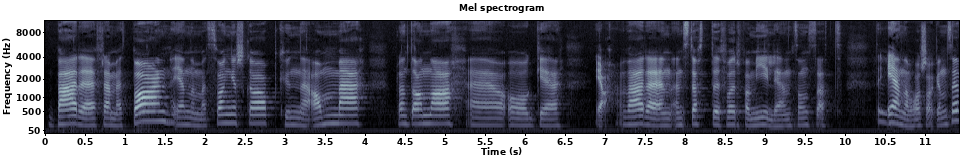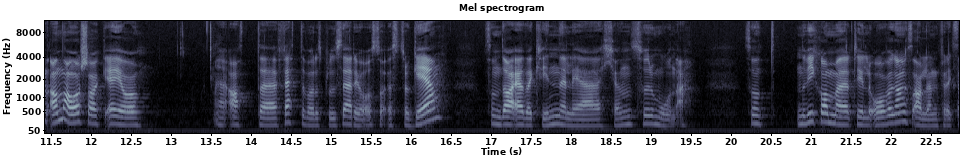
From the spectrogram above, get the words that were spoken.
bære frem et barn gjennom et svangerskap, kunne amme bl.a. Eh, og eh, ja, være en, en støtte for familien sånn sett. Det er en av årsakene. Så en annen årsak er jo at fettet vårt produserer jo også østrogen, som da er det kvinnelige kjønnshormonet. Sånn at når vi kommer til overgangsalderen f.eks.,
